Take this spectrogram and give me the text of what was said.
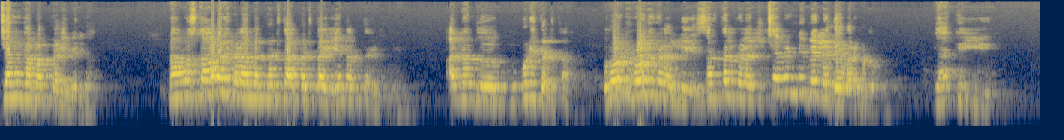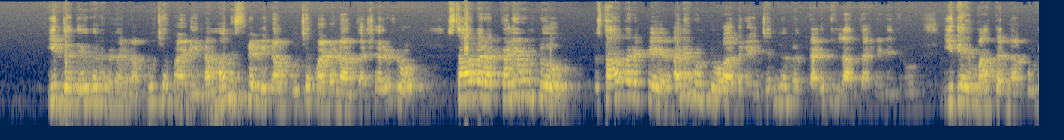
ಜಂಗಮ ಕಳಿವಿಲ್ಲ. ನಾವು ಸ್ಥಾವರಗಳನ್ನ ಕಟ್ತಾ ಕಟ್ತಾ ಏನಾಗ್ತಾ ಇದ್ವಿ? ಅಲ್ಲೊಂದು ಗುಡಿ ಕಟ್ತಾರೆ. ರೋಡ್ ರೋಡ್ಗಳಲ್ಲಿ ಸರ್ಕಲ್ಗಳಲ್ಲಿ ಚರಂಡಿ ಮೇಲೆ ದೇವರುಗಳು. ಯಾಕೆ ಈ ಇದ್ದ ದೇವರುಗಳನ್ನ ಪೂಜೆ ಮಾಡಿ, ನಮ್ಮ ಮನಸ್ಸಿನಲ್ಲಿ ನಾವು ಪೂಜೆ ಮಾಡೋಣ ಅಂತ ಶರಣರು ಸ್ಥಾವರ ಕಳಿವುಂಟು ಸ್ಥಾವರಕ್ಕೆ ಅಳಿವುಂಟು ಆದರೆ ಜಂಗಮಕ್ಕೆ ಅಳಿವಿಲ್ಲ ಅಂತ ಹೇಳಿದ್ರು. ಇದೇ ಮಾತನ್ನ ಕೂಡ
